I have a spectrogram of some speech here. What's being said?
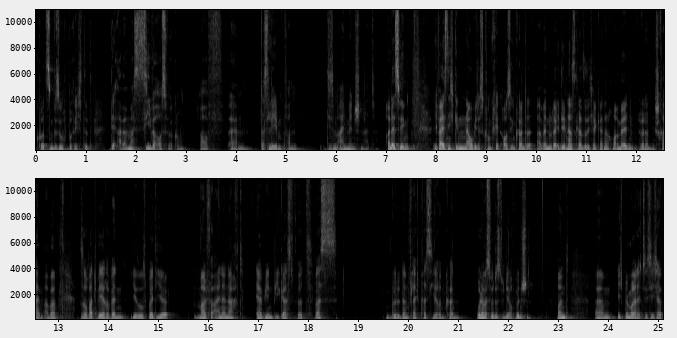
kurzen Besuch berichtet, der aber massive Auswirkungen auf ähm, das Leben von diesem einen Menschen hat. Und deswegen, ich weiß nicht genau, wie das konkret aussehen könnte, aber wenn du da Ideen hast, kannst du dich ja gerne nochmal melden oder mir schreiben. Aber so, was wäre, wenn Jesus bei dir mal für eine Nacht Airbnb-Gast wird? Was würde dann vielleicht passieren können? Oder was würdest du dir auch wünschen? Und ähm, ich bin mir relativ sicher,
